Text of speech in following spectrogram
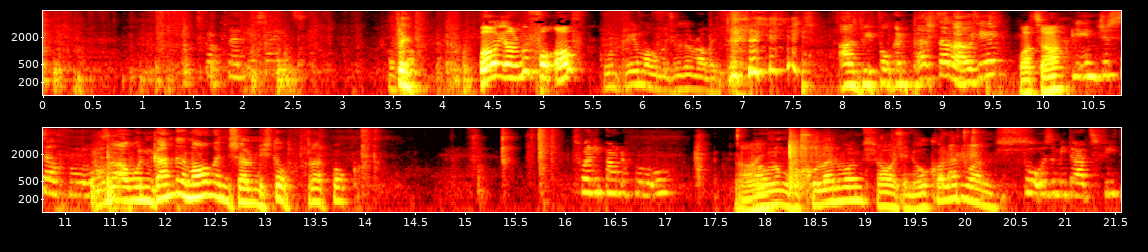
It's got plenty of. Oh, you're on my foot off. Don't play moments with the Robin. I'll be fucking pissed at all day. What's that? You can just sell photos. I wouldn't go into the market and sell me stuff for that book. Twenty pound a photo. How Aye. long for coloured ones? Oh, is it no coloured ones? Photos of my dad's feet.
